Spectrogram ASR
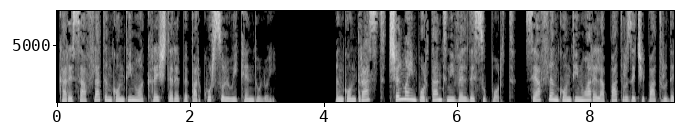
care s-a aflat în continuă creștere pe parcursul weekendului. În contrast, cel mai important nivel de suport se află în continuare la 44.000.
